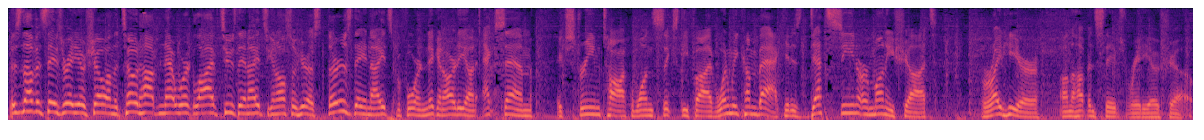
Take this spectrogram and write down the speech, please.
This is the Huff and Stapes radio show on the Toad Hop Network live Tuesday nights. You can also hear us Thursday nights before Nick and Artie on XM Extreme Talk 165. When we come back, it is Death Scene or Money Shot right here on the Huff and Stapes radio show.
